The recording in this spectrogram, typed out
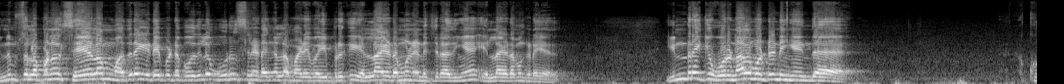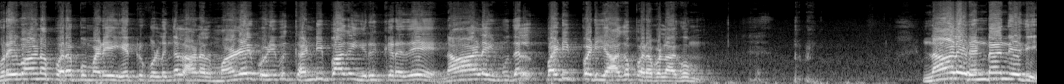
இன்னும் சொல்லப்போனால் சேலம் மதுரை இடைப்பட்ட பகுதியில் ஒரு சில இடங்களில் மழை வாய்ப்பு இருக்குது எல்லா இடமும் நினச்சிடாதீங்க. எல்லா இடமும் கிடையாது. இன்றைக்கு ஒரு நாள் மட்டும் நீங்கள் இந்த குறைவான பரப்பு மழையை ஏற்றுக்கொள்ளுங்கள். ஆனால் மழை பொழிவு கண்டிப்பாக இருக்கிறது. நாளை முதல் படிப்படியாக பரவலாகும். நாளை ரெண்டாம் தேதி.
